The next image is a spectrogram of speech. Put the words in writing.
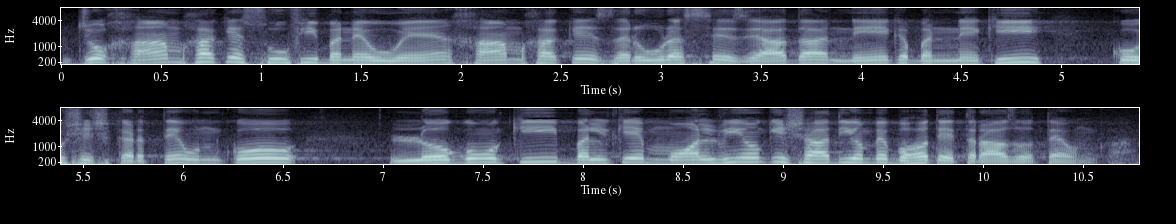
जो खाम खा के सूफ़ी बने हुए हैं खाम खा के ज़रूरत से ज़्यादा नेक बनने की कोशिश करते हैं। उनको लोगों की, बल्कि मौलवियों की शादियों पे बहुत एतराज़ होता है उनका।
